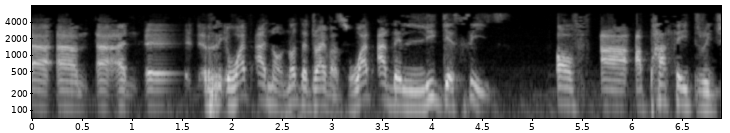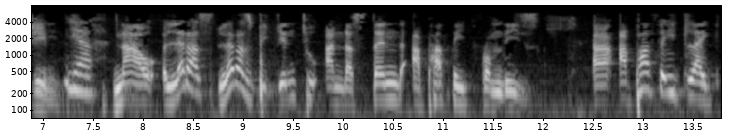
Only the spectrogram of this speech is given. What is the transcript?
uh, um, uh, uh, what are no not the drivers what are the legacies of uh, apartheid regime. Yeah. now let us let us begin to understand apartheid from this. Uh, apartheid like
